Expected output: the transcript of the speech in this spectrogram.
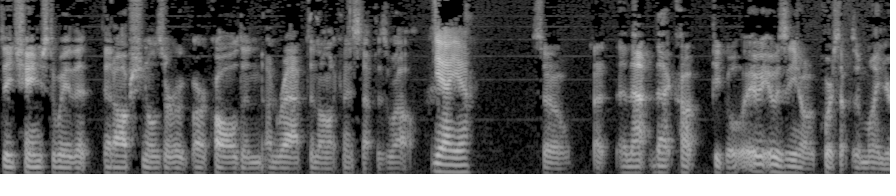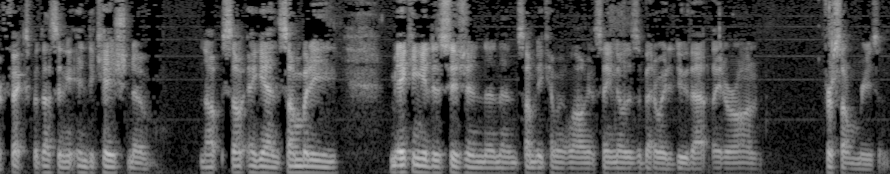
they changed the way that, that optionals are, are called and unwrapped and all that kind of stuff as well. Yeah, yeah. So and that that caught people. It, it was you know of course that was a minor fix, but that's an indication of not so again somebody making a decision and then somebody coming along and saying no, there's a better way to do that later on for some reason.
